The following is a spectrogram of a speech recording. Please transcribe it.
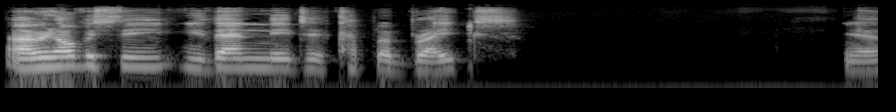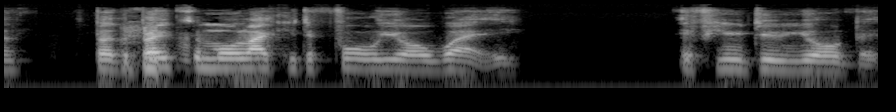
I mean, obviously, you then need a couple of breaks. Yeah. But the breaks are more likely to fall your way if you do your bit.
